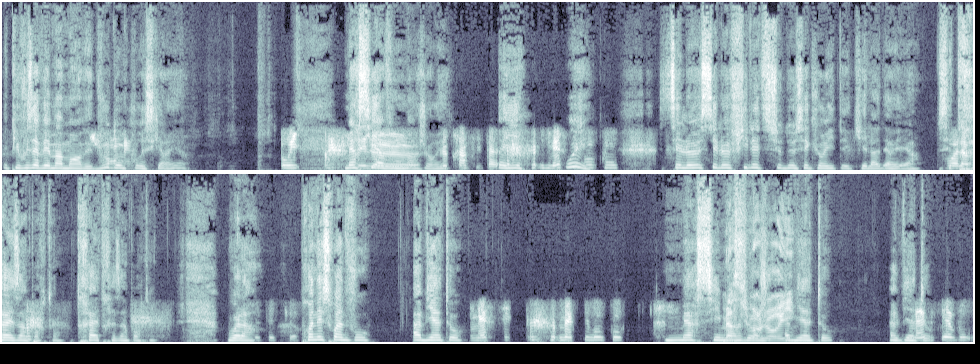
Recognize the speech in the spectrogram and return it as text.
Et puis vous avez maman avec Je vous donc vous risquez rien. Oui. Merci à le- vous, Marjorie. Le principal. Ayez- Merci Oui. beaucoup. C'est le c'est le filet de, de sécurité qui est là derrière. C'est Voilà. très important, très très important. Voilà. Prenez soin de vous. À bientôt. Merci. Merci beaucoup. Merci Merci, Marjorie. Marjorie. À bientôt. À bientôt. Merci à vous. Au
